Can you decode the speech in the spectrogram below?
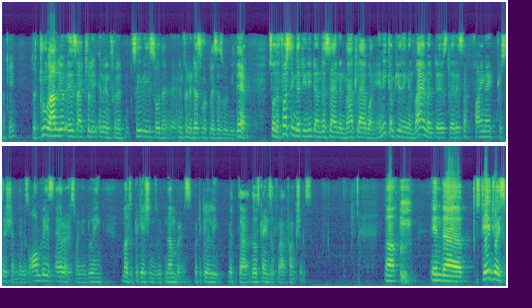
Okay, the true value is actually an infinite series, so the infinite decimal places will be there. So the first thing that you need to understand in MATLAB or any computing environment is there is a finite precision. There is always errors when you're doing multiplications with numbers, particularly with uh, those kinds of uh, functions. uh, in the stage-wise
